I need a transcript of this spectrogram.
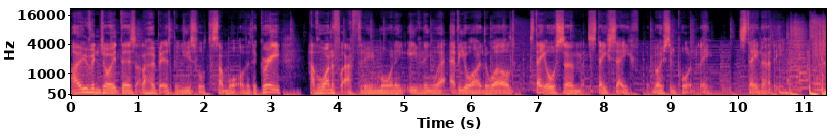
I hope you've enjoyed this and I hope it has been useful to somewhat of a degree. Have a wonderful afternoon, morning, evening, wherever you are in the world. Stay awesome, stay safe, but most importantly, stay nerdy.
